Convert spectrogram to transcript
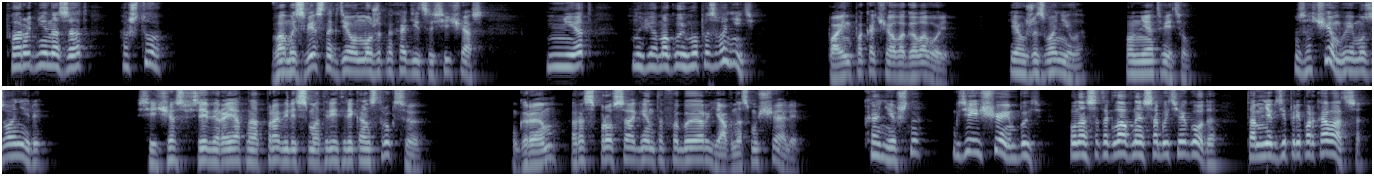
«Пару дней назад. А что?» «Вам известно, где он может находиться сейчас?» «Нет, но я могу ему позвонить». Пайн покачала головой. «Я уже звонила. Он не ответил». «Зачем вы ему звонили?» «Сейчас все, вероятно, отправились смотреть реконструкцию». Грэм расспросы агента ФБР явно смущали. «Конечно. Где еще им быть? У нас это главное событие года. Там негде припарковаться.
